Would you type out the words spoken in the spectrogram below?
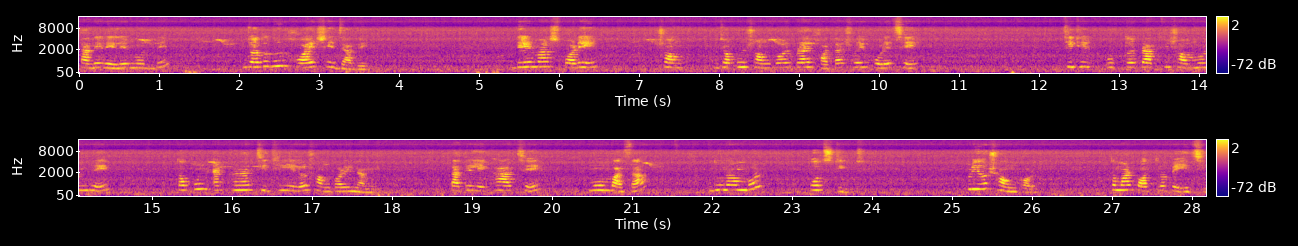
তাদের রেলের মধ্যে? যতদূর হয় সে যাবে। দেড় মাস পরে যখন শঙ্কর প্রায় হতাশ হয়ে পড়েছে, চিঠির উত্তর প্রাপ্তি সম্বন্ধে তখন একখানা চিঠি এলো শঙ্করের নামে। তাতে লেখা আছে, মোমবাসা, দু নম্বর পোস্টিট প্রিয় শঙ্কর, তোমার পত্র পেয়েছি।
